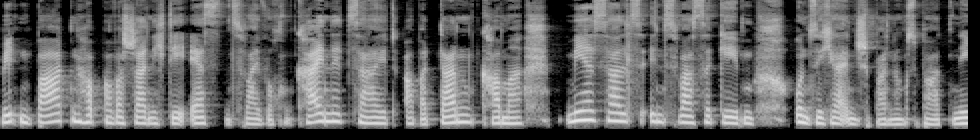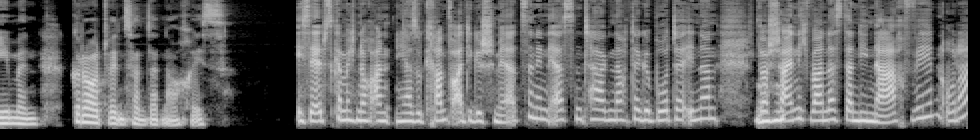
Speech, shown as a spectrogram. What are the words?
Mit dem Baden hat man wahrscheinlich die ersten zwei Wochen keine Zeit, aber dann kann man Meersalz ins Wasser geben und sich ein Entspannungsbad nehmen, gerade wenn es dann danach ist. Ich selbst kann mich noch an ja so krampfartige Schmerzen in den ersten Tagen nach der Geburt erinnern. Mhm. Wahrscheinlich waren das dann die Nachwehen, oder?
